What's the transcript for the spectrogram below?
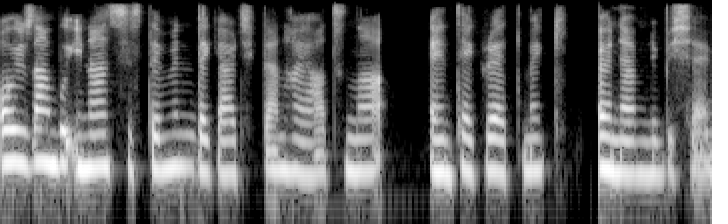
O yüzden bu inanç sistemini de gerçekten hayatına entegre etmek önemli bir şey.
